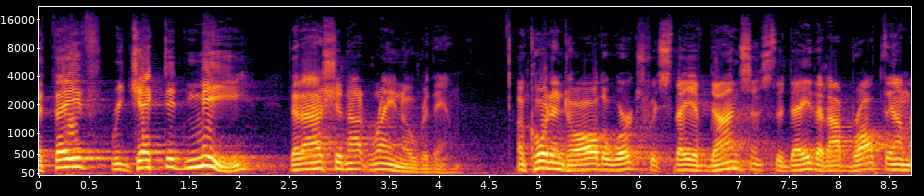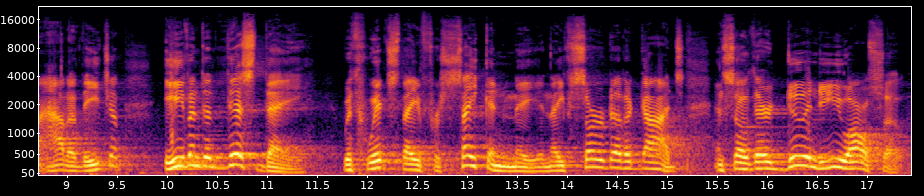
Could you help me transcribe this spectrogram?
but they've rejected me that I should not reign over them. According to all the works which they have done since the day that I brought them out of Egypt, even to this day, with which they've forsaken me and they've served other gods, and so they're doing to you also.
